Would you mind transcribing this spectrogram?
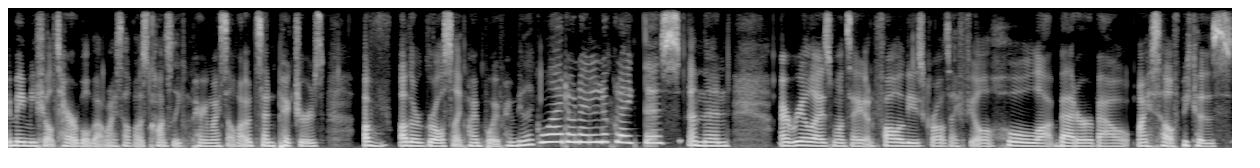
it made me feel terrible about myself. I was constantly comparing myself. I would send pictures of other girls like my boyfriend, be like, why don't I look like this? And then I realized once I unfollow these girls, I feel a whole lot better about myself because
